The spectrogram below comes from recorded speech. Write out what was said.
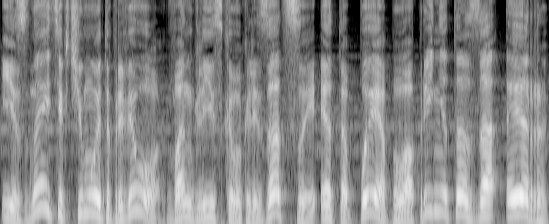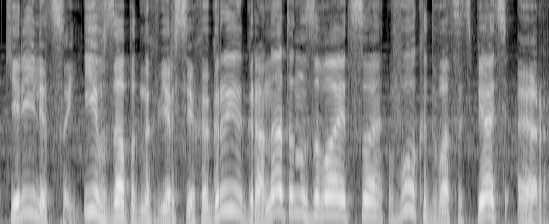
И знаете, к чему это привело? В английской локализации это P была принята за Р кириллицей, и в западных версиях игры граната называется ВОГ-25Р.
